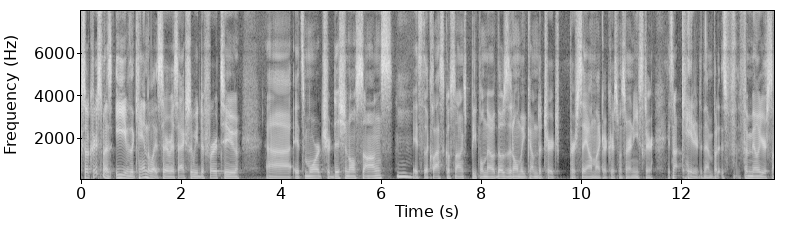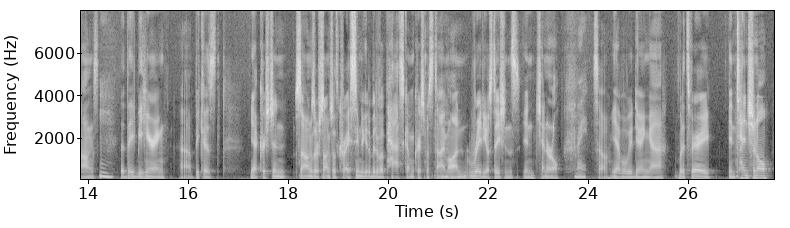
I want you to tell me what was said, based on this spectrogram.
so Christmas Eve, the candlelight service, actually we defer to. Uh, it's more traditional songs. It's the classical songs people know. Those that only come to church per se on like a Christmas or an Easter. It's not catered to them, but it's f- familiar songs that they'd be hearing uh, because, yeah, Christian songs or songs with Christ seem to get a bit of a pass come Christmas time on radio stations in general. Right. So yeah, we'll be doing, uh, but it's very intentional,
